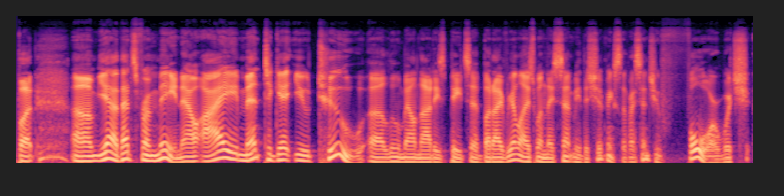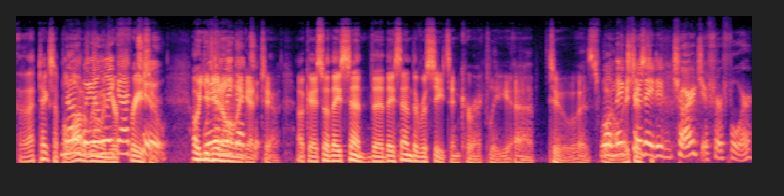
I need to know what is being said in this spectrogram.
But um, yeah, that's from me. Now, I meant to get you two uh, Lou Malnati's pizza, but I realized when they sent me the shipping slip, I sent you four, which that takes up a No, lot of room in your got freezer. two. Oh, you We did only only get two. two. Okay, so they send the they send the receipts incorrectly uh, too as well. Well, make They sure just- they didn't charge you for four.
